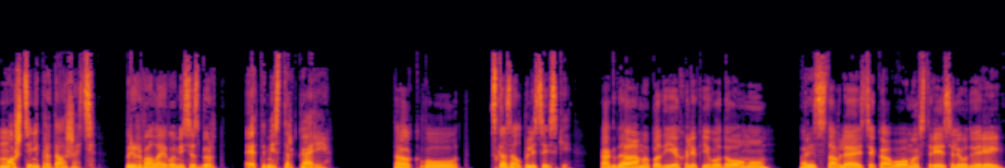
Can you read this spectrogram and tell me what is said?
«Можете не продолжать», — прервала его миссис Бёрд. «Это мистер Карри». «Так вот», — сказал полицейский, «когда мы подъехали к его дому, представляете, кого мы встретили у дверей?»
